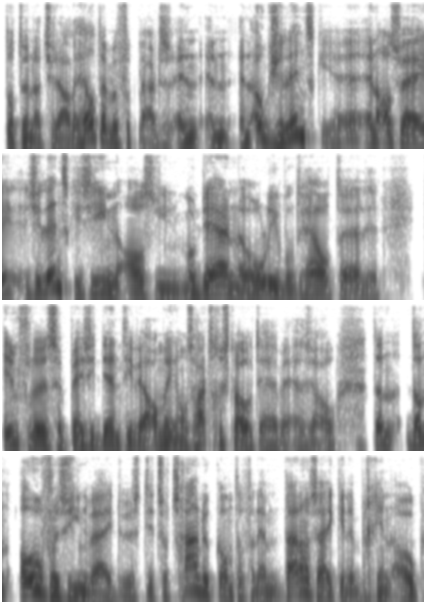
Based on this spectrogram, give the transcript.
tot hun nationale held hebben verklaard. Dus en, en, en ook Zelensky. Hè? En als wij Zelensky zien als die moderne Hollywood-held, de influencer-president die wij allemaal in ons hart gesloten hebben en zo, dan, dan overzien wij dus dit soort schaduwkanten van hem. Daarom zei ik in het begin ook,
